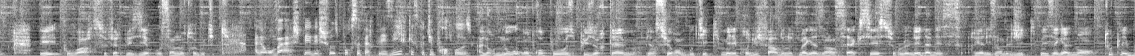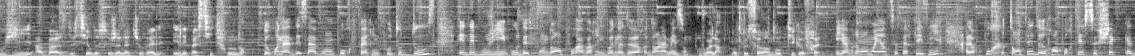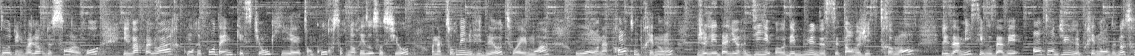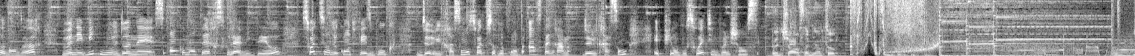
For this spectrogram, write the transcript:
et pouvoir se faire plaisir au sein de notre boutique. Alors on va acheter des choses pour se faire plaisir, qu'est-ce que tu proposes Alors nous, on propose plusieurs thèmes, bien sûr en boutique, mais les produits phares de notre magasin, c'est axé sur le lait d'ânesse réalisé en Belgique, mais également toutes les bougies à base de cire de soja naturel et les pastilles fondants. Donc on a des savons pour faire une peau toute douce et des bougies ou des fondants pour avoir une bonne odeur dans la maison. Voilà, on peut se faire un beau petit coffret. Il y a vraiment moyen de se faire plaisir. Alors pour tenter de remporter ce chèque cadeau d'une valeur de 100 euros, il va falloir qu'on réponde à une question qui est en cours sur nos réseaux sociaux. On a tourné une vidéo, toi et moi, où on apprend ton prénom. Je l'ai d'ailleurs dit au début de cet enregistrement. Les amis, si vous avez entendu le prénom de notre vendeur, venez vite nous le donner en commentaire sous la vidéo, soit sur le compte Facebook de Ultrason, soit sur le compte Instagram de Ultrason. Et puis on vous souhaite une bonne chance. Bonne chance, à bientôt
